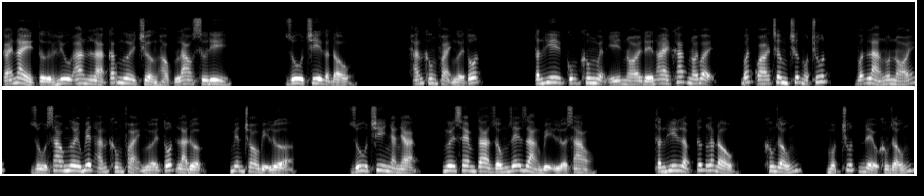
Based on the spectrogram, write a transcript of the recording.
cái này từ hưu an là các ngươi trường học lao sư đi. Du Chi gật đầu. Hắn không phải người tốt. Tần Hy cũng không nguyện ý nói đến ai khác nói bậy, bất quá châm trước một chút, vẫn là ngôn nói, dù sao ngươi biết hắn không phải người tốt là được, miễn cho bị lừa. Du Chi nhàn nhạt, nhạt, ngươi xem ta giống dễ dàng bị lừa sao. Tần Hy lập tức lắc đầu, không giống, một chút đều không giống.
